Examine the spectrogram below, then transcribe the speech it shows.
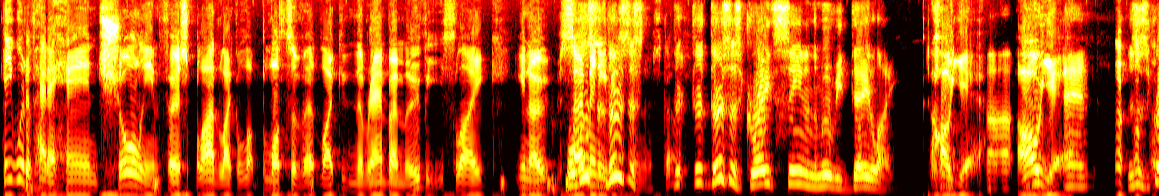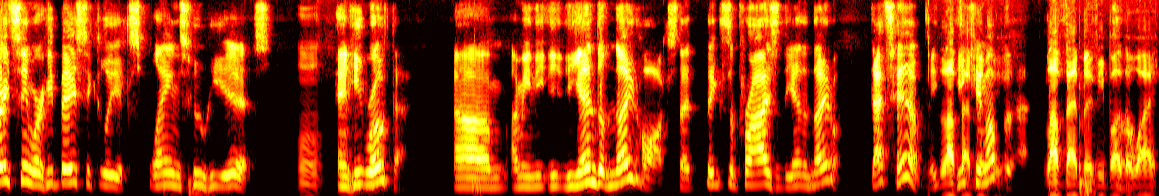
He would have had a hand, surely, in First Blood, like a lot, lots of it, like in the Rambo movies, like you know, so well, many. There's this, there, there's this great scene in the movie Daylight. Oh yeah. Uh, oh yeah. And there's this great scene where he basically explains who he is, mm. and he wrote that. Um, I mean, the, the, end of Nighthawks, that big surprise at the end of Nighthawks, that's him. He, Love he came movie. up with that. Love that movie, by so, the way.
